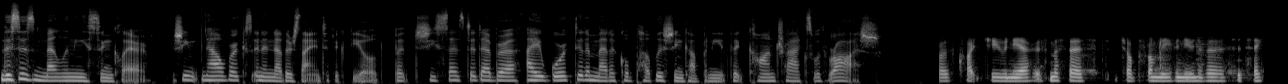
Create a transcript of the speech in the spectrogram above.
This is Melanie Sinclair. She now works in another scientific field, but she says to Deborah, I worked at a medical publishing company that contracts with Roche. I was quite junior. It was my first job from leaving university.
